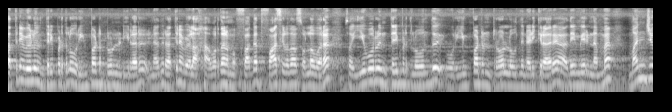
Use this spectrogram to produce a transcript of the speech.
ரத்னவேலு இந்த திரைப்படத்தில் ஒரு இம்பார்ட்டன்ட் ரோல் நடிக்கிறாரு. என்னது ரத்னவேலா? அவர் தான் நம்ம ஃபகத் ஃபாசில தான் சொல்ல வரேன் ஸோ இவரும் இந்த திரைப்படத்தில் வந்து ஒரு இம்பார்ட்டன்ட் ரோலில் வந்து நடிக்கிறாரு. அதேமாரி நம்ம மஞ்சு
